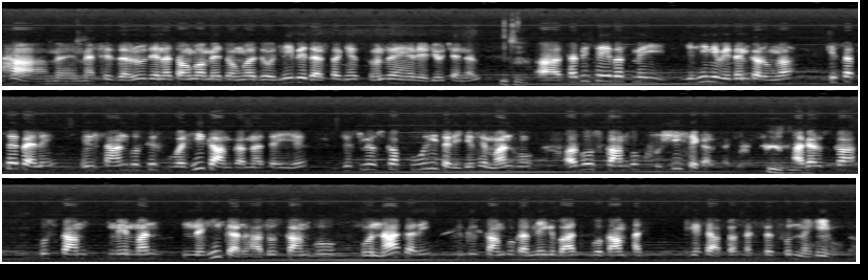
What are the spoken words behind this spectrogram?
हाँ मैं मैसेज ज़रूर देना चाहूँगा। मैं चाहूँगा जो जितनी भी दर्शक हैं सुन रहे हैं रेडियो चैनल सभी से बस मैं यही निवेदन करूँगा कि सबसे पहले इंसान को सिर्फ़ वही काम करना चाहिए जिसमें उसका पूरी तरीके से मन हो और वो उस काम को खुशी से कर सके। अगर उसका उस काम में मन नहीं कर रहा तो उस काम को वो ना करें क्योंकि उस काम को करने के बाद वो काम अच्छे तरीके से आपका सक्सेसफुल नहीं होगा।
